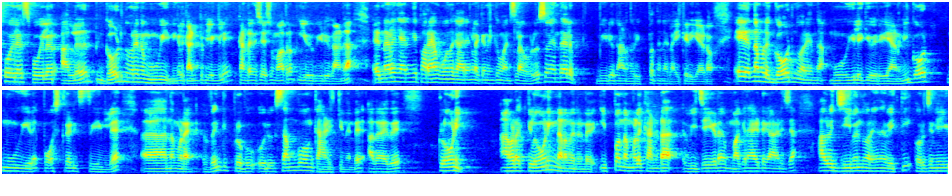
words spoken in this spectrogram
സ്പോയിലർ സ്പോയിലർ അലേർട്ട് ഗോഡ് എന്ന് പറയുന്ന മൂവി നിങ്ങൾ കണ്ടിട്ടില്ലെങ്കിൽ കണ്ടതിന് ശേഷം മാത്രം ഈ ഒരു വീഡിയോ കാണുക. എന്നാലേ ഞാൻ ഇനി പറയാൻ പോകുന്ന കാര്യങ്ങളൊക്കെ നിങ്ങൾക്ക് മനസ്സിലാവുള്ളൂ. സോ എന്തായാലും വീഡിയോ കാണുന്നവർ ഇപ്പം തന്നെ ലൈക്ക് അടിക്കുക കേട്ടോ. നമ്മൾ ഗോഡ് എന്ന് പറയുന്ന മൂവിയിലേക്ക് വരികയാണെങ്കിൽ ഗോഡ് മൂവിയുടെ പോസ്റ്റ് ക്രെഡിറ്റ് സീനിൽ നമ്മുടെ വെങ്കിട്ട് പ്രഭു ഒരു സംഭവം കാണിക്കുന്നുണ്ട്. അതായത് ക്ലോണിങ് അവിടെ ക്ലോണിങ് നടന്നിട്ടുണ്ട്. ഇപ്പം നമ്മൾ കണ്ട വിജയുടെ മകനായിട്ട് കാണിച്ച ആ ഒരു ജീവൻ എന്ന് പറയുന്ന വ്യക്തി ഒറിജിനലി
